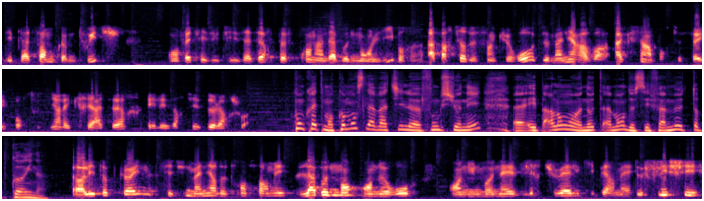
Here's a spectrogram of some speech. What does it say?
des plateformes comme Twitch, où en fait les utilisateurs peuvent prendre un abonnement libre à partir de 5 euros, de manière à avoir accès à un portefeuille pour soutenir les créateurs et les artistes de leur choix. Concrètement, comment cela va-t-il fonctionner Euh, Et parlons euh, notamment de ces fameux top coins. Alors les top coins, c'est une manière de transformer l'abonnement en euros en une monnaie virtuelle qui permet de flécher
